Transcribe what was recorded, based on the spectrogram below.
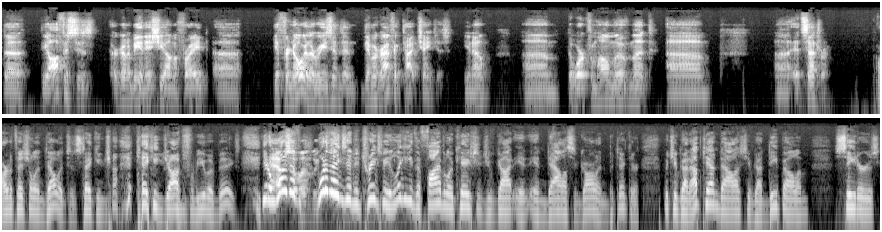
The the offices are going to be an issue, I'm afraid, uh, if for no other reason than demographic type changes. You know, um, the work from home movement, um, uh, etc artificial intelligence taking taking jobs from human beings. You know, Absolutely. one of the one of the things that intrigues me, looking at the five locations you've got in, in Dallas and Garland in particular, but you've got Uptown Dallas, you've got Deep Ellum, Cedars,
